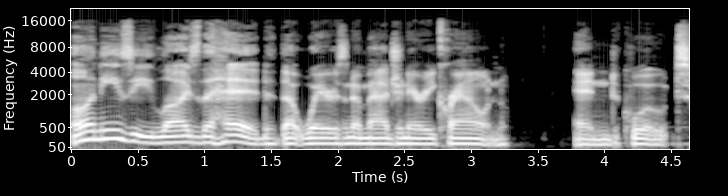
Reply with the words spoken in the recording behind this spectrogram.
Uneasy lies the head that wears an imaginary crown. End quote.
